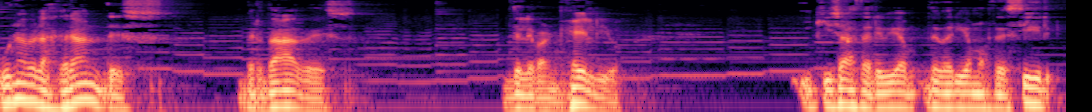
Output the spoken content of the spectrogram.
una de las grandes verdades del Evangelio y quizás deberíamos decir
